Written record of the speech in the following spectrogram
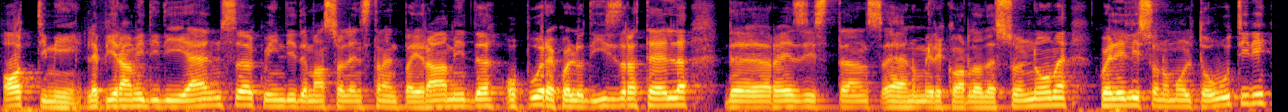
ottimi, le piramidi di Helms, quindi The Muscle and Strength Pyramid, oppure quello di Israel, The Resistance, eh, non mi ricordo adesso il nome, quelli lì sono molto utili.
